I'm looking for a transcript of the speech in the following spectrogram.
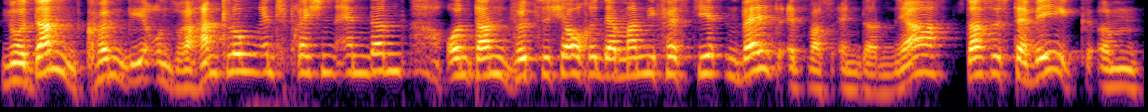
Nur dann können wir unsere Handlungen entsprechend ändern und dann wird sich auch in der manifestierten Welt etwas ändern. Ja, das ist der Weg. Ähm,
